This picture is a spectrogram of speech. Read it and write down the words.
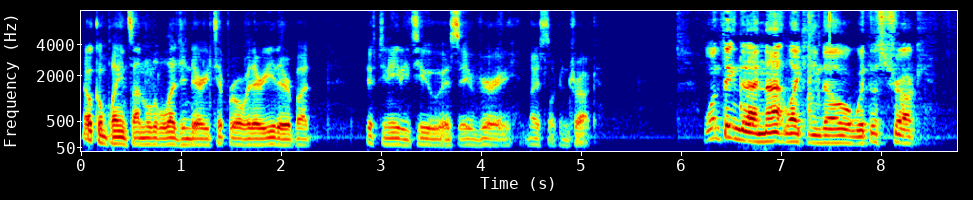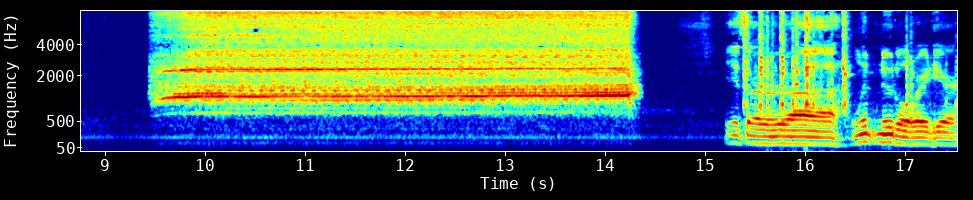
No complaints on the little legendary tipper over there either, but 1582 is a very nice looking truck. One thing that I'm not liking though with this truck is our uh, limp noodle right here.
